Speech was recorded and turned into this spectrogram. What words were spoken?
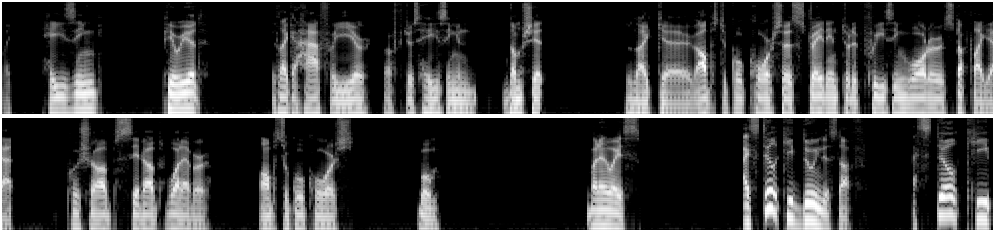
like hazing period. It's like a half a year of just hazing and dumb shit, like uh, obstacle courses straight into the freezing water, stuff like that. Push ups, sit ups, whatever. Obstacle course, boom. But anyways, I still keep doing this stuff. I still keep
